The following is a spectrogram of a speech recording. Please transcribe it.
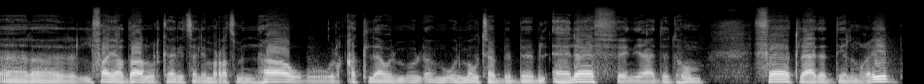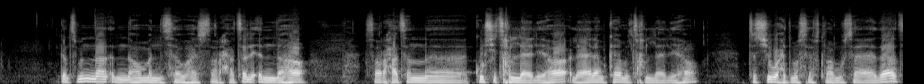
آه، الفيضان والكارثة اللي مرت منها والقتلى والموتى بالآلاف يعني عددهم فات العدد ديال المغرب. كنتمنى انهم ما نساوهاش صراحة لأنها صراحة آه، كلشي تخلى عليها العالم كامل تخلى عليها. حتى شي واحد ما صيفط لها مساعدات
